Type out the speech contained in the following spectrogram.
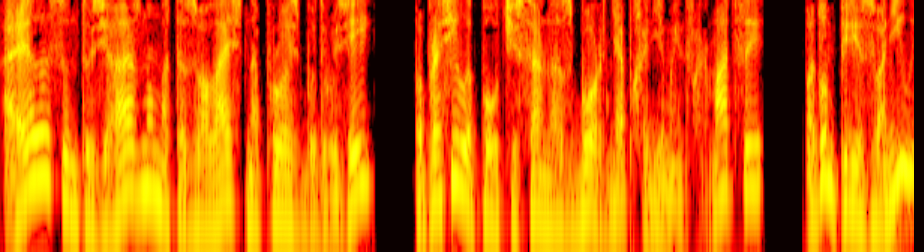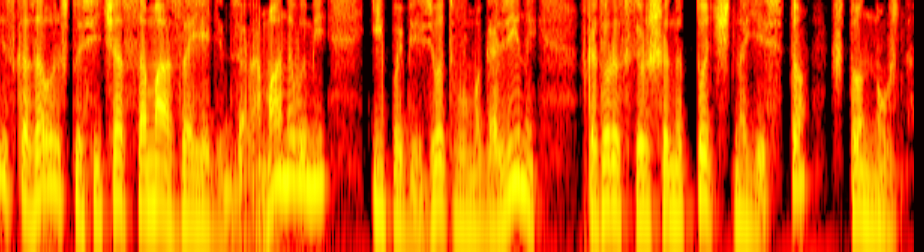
Аэла с энтузиазмом отозвалась на просьбу друзей, попросила полчаса на сбор необходимой информации Потом перезвонила и сказала, что сейчас сама заедет за Романовыми и повезет в магазины, в которых совершенно точно есть то, что нужно.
